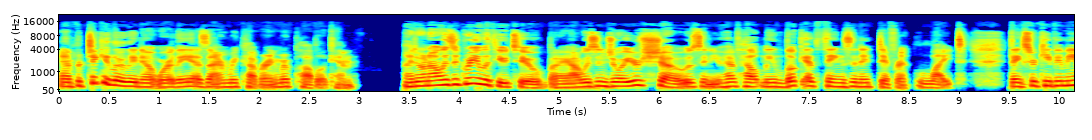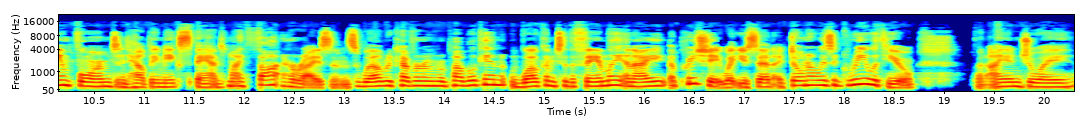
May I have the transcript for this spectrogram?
and particularly noteworthy as I'm recovering Republican. I don't always agree with you two, but I always enjoy your shows and you have helped me look at things in a different light. Thanks for keeping me informed and helping me expand my thought horizons. Well, recovering Republican, welcome to the family and I appreciate what you said. I don't always agree with you, but I enjoy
